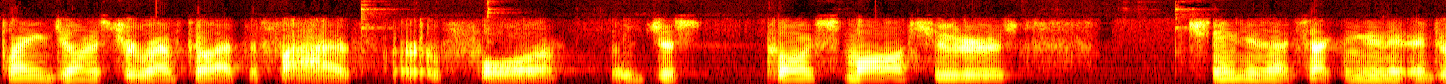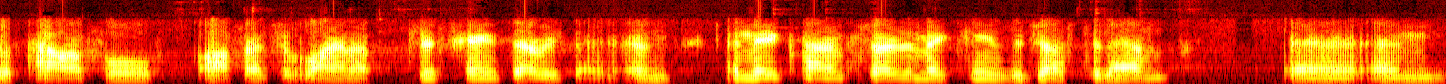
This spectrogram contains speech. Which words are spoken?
playing Jonas Jerebko at the five or four, just going small shooters, changing that second unit into a powerful offensive lineup just changed everything. And and they kind of started to make teams adjust to them, and and,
